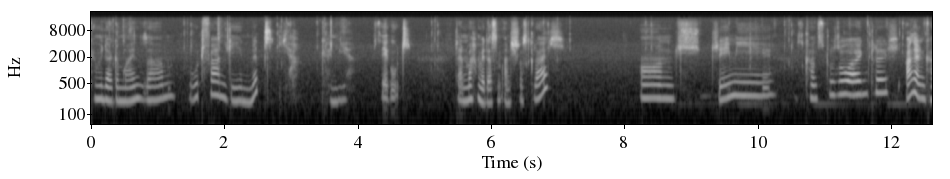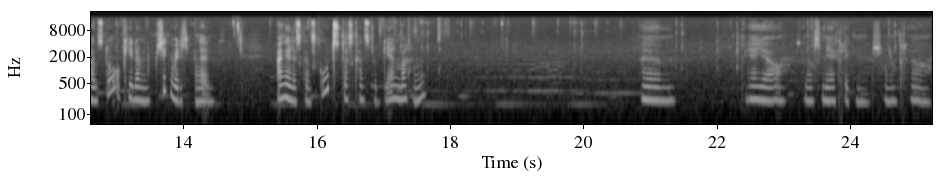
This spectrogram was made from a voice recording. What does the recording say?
Können wir da gemeinsam Boot fahren gehen mit? Ja, können wir. Sehr gut. Dann machen wir das im Anschluss gleich. Und Jamie, was kannst du so eigentlich? Angeln kannst du? Okay, dann schicken wir dich angeln. Angeln ist ganz gut, das kannst du gern machen. Ähm, ja, ja, dann aufs Meer klicken, schon klar.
